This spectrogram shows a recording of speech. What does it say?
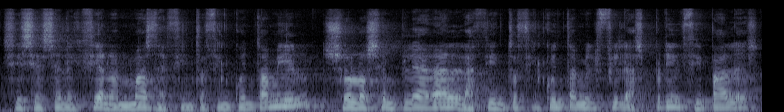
Si se seleccionan más de 150.000, solo se emplearán las 150.000 filas principales.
